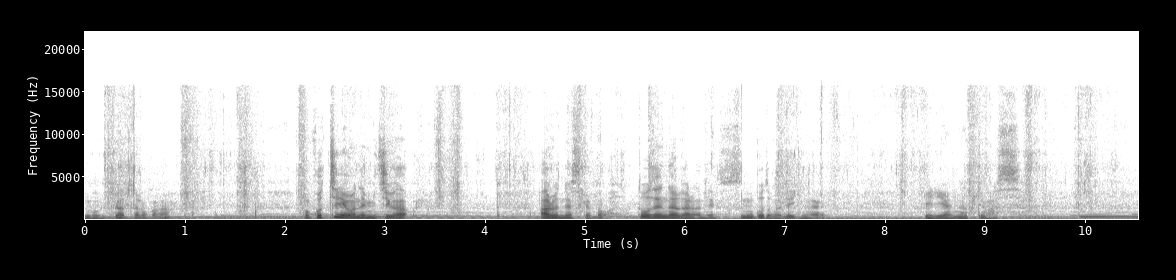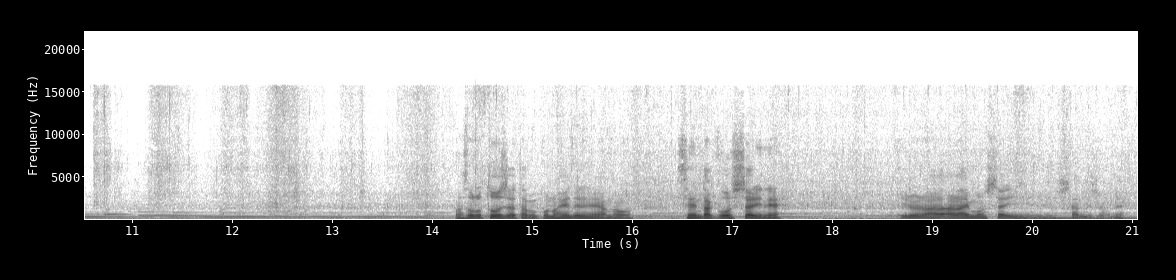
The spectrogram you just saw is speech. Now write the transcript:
動きがあったのかな、まあ、こっちにはね道があるんですけど当然ながらね進むことができない。エリアになってます。まあ、その当時は多分この辺でねあの洗濯をしたりねいろいろ洗い物したりしたんでしょうね。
